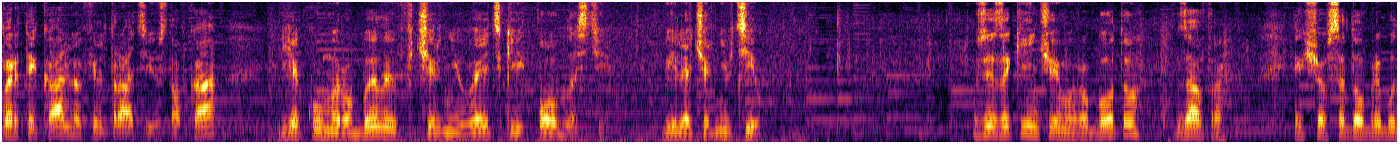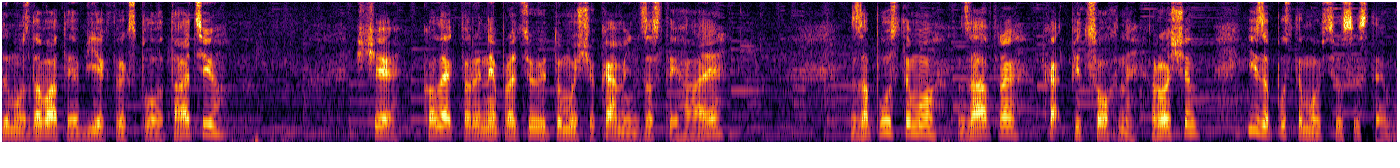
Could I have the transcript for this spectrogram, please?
вертикальну фільтрацію ставка, яку ми робили в Чернівецькій області біля Чернівців. Вже закінчуємо роботу. Завтра, якщо все добре, будемо здавати об'єкт в експлуатацію. Ще колектори не працюють, тому що камінь застигає. Запустимо завтра, підсохне розчин і запустимо всю систему.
